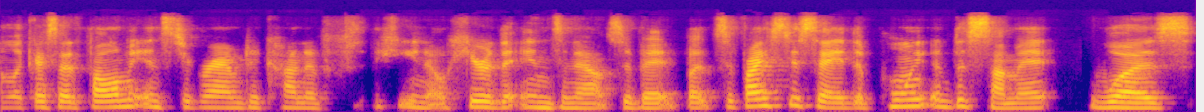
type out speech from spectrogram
Like I said, follow me Instagram to kind of, you know, hear the ins and outs of it. But suffice to say, the point of the summit was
